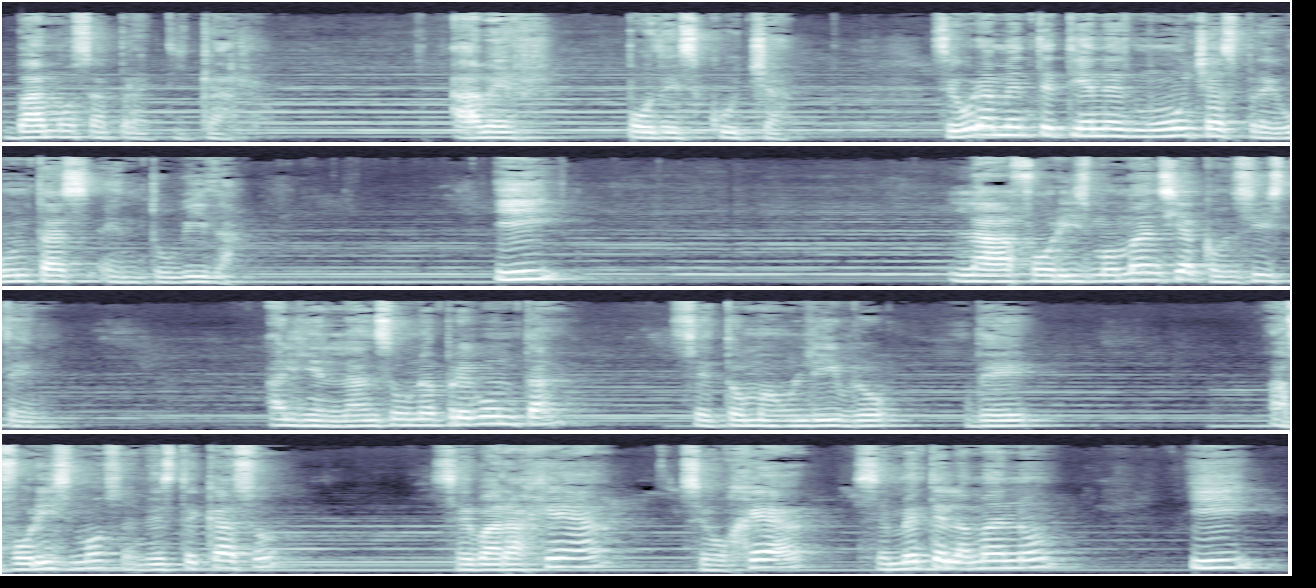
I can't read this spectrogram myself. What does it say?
vamos a practicarlo. A ver, escucha. Seguramente tienes muchas preguntas en tu vida. Y la aforismomancia consiste en alguien lanza una pregunta, se toma un libro de aforismos, en este caso, se barajea, se ojea, se mete la mano y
